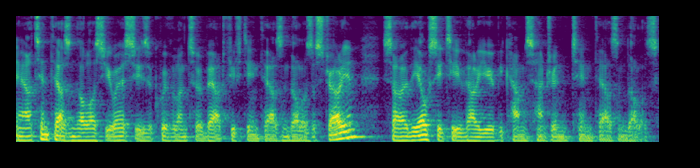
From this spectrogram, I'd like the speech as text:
Now, $10,000 US is equivalent to about $15,000 Australian, so the LCT value becomes $110,000.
